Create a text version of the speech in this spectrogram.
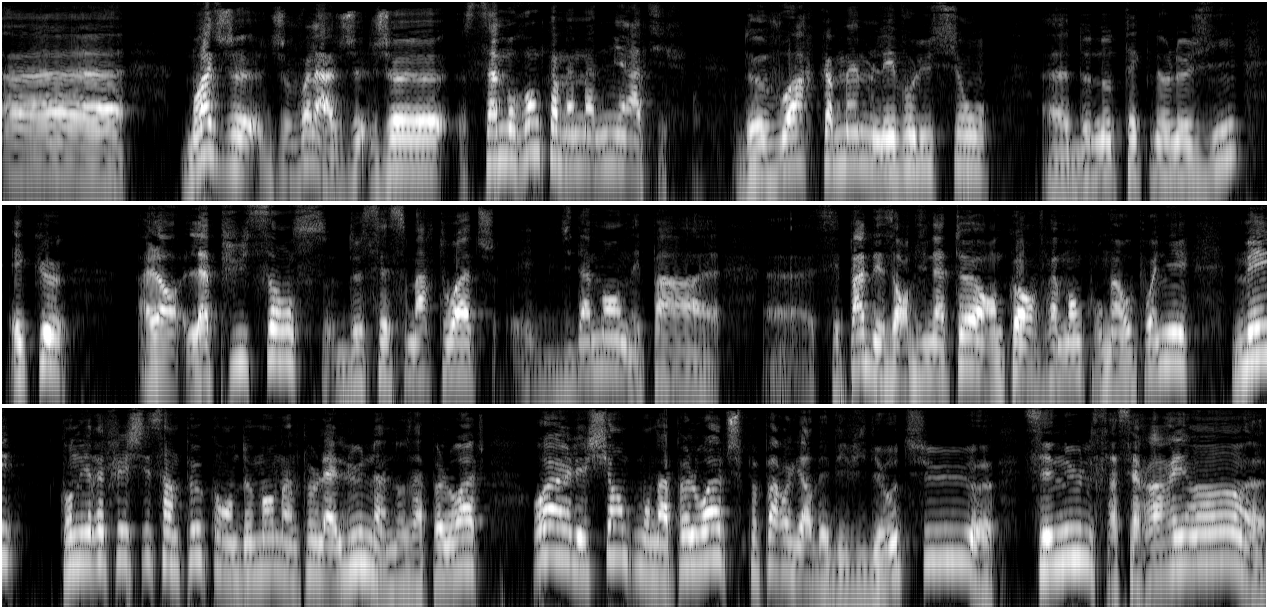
euh, moi, je, je voilà, je, je, ça me rend quand même admiratif de voir quand même l'évolution euh, de nos technologies et que alors la puissance de ces smartwatches évidemment n'est pas euh, c'est pas des ordinateurs encore vraiment qu'on a au poignet mais qu'on y réfléchisse un peu quand on demande un peu la lune à nos Apple Watch ouais, elle est chiante, mon Apple Watch, je peux pas regarder des vidéos dessus, euh, c'est nul, ça sert à rien. Euh,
